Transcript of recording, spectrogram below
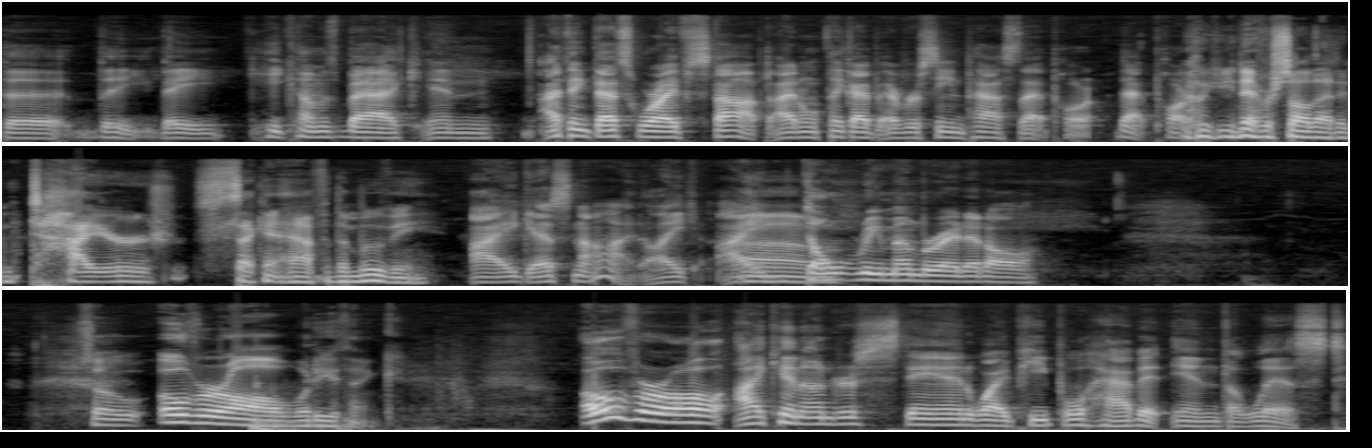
the the they he comes back, and I think that's where I've stopped. I don't think I've ever seen past that part. That part. Oh, you never saw that entire second half of the movie. I guess not. Like I Um, don't remember it at all. So overall, what do you think? overall, I can understand why people have it in the list.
